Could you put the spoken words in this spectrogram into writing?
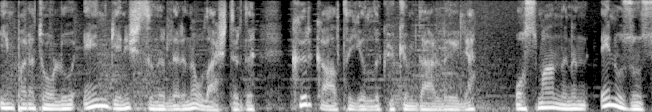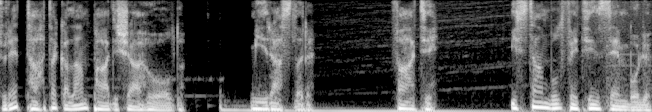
İmparatorluğu en geniş sınırlarına ulaştırdı. 46 yıllık hükümdarlığıyla Osmanlı'nın en uzun süre tahta kalan padişahı oldu. Mirasları Fatih İstanbul fethin sembolü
